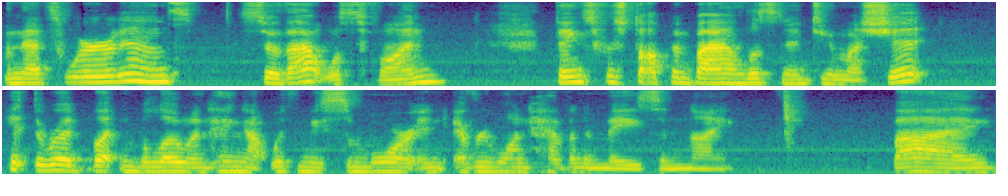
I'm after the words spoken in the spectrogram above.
And that's where it ends. So that was fun. Thanks for stopping by and listening to my shit. Hit the red button below and hang out with me some more. And everyone have an amazing night. Bye.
